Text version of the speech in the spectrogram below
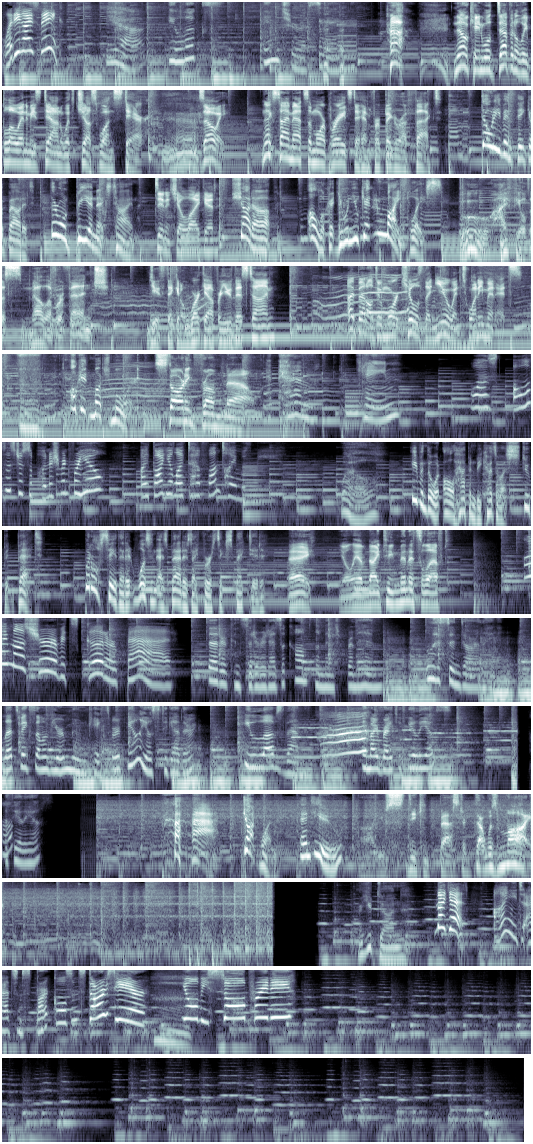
What do you guys think? Yeah, he looks interesting. Ha! Now Kayn will definitely blow enemies down with just one stare. Zoe, next time add some more braids to him for bigger effect. Don't even think about it. There won't be a next time. Didn't you like it? Shut up. I'll look at you when you get in my place. Ooh, I feel the smell of revenge. Do you think it'll work out for you this time? I bet I'll do more kills than you in 20 minutes. I'll get much more. Starting from now. Ahem. Kayn? Was all of this just a punishment for you? I thought you'd like to have fun time with me. Well, even though it all happened because of a stupid bet, but I'll say that it wasn't as bad as I first expected. Hey, you only have 19 minutes left. I'm not sure if it's good or bad. Better consider it as a compliment from him. Listen, darling. Let's bake some of your mooncakes for Aphelios together. He loves them. Am I right, Aphelios? Huh? Aphelios? Ha ha! Got one! And you? Oh, you sneaky bastard. That was mine. Are you done? need to add some sparkles and stars here. You'll be so pretty.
